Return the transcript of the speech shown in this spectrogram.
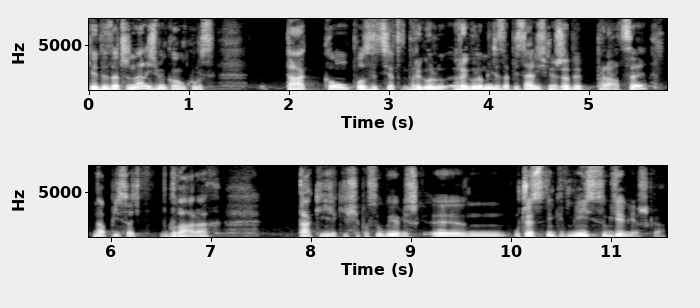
kiedy zaczynaliśmy konkurs, taką pozycję w regul- regulaminie zapisaliśmy, żeby pracę napisać w gwarach takich, jakich się posługuje uczestnik w miejscu, gdzie mieszka.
